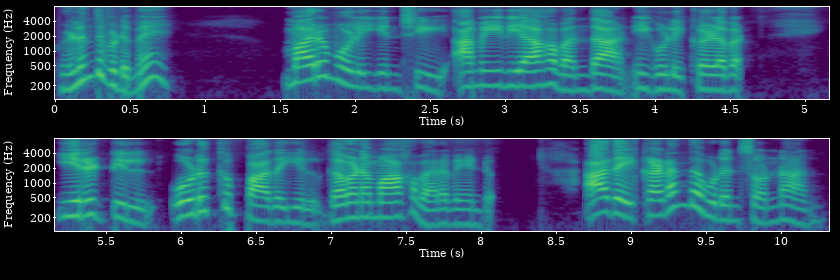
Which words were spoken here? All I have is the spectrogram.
விழுந்து விடுமே? மறுமொழியின்றி அமைதியாக வந்தான் இகுழி கிழவன். இருட்டில் ஒடுக்கு பாதையில் கவனமாக வர வேண்டும். அதை கடந்தவுடன் சொன்னான்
